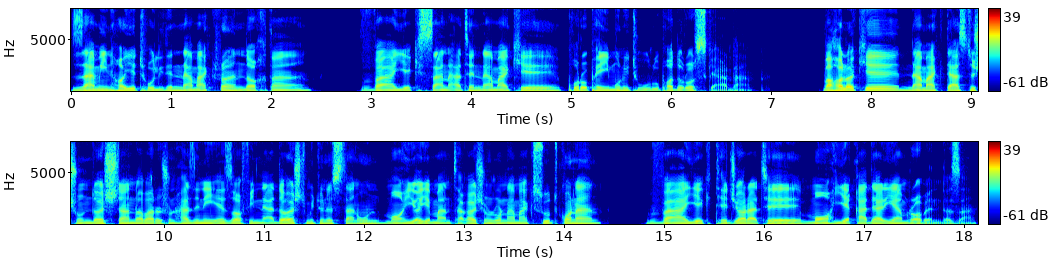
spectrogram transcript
زمین های تولید نمک را انداختن و یک صنعت نمک پروپیمونی تو اروپا درست کردن. و حالا که نمک دستشون داشتن و براشون هزینه اضافی نداشت می‌تونستن اون ماهی های منطقهشون رو نمک سود کنن و یک تجارت ماهی قدری هم را بندازن.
